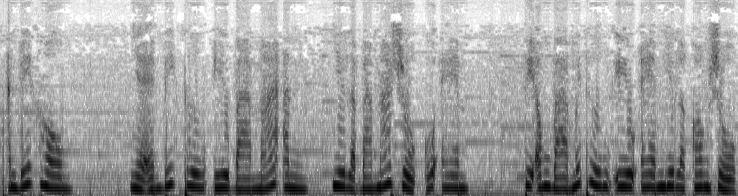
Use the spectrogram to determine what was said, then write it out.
Anh biết không, nhờ em biết thương yêu ba má anh như là ba má ruột của em, thì ông bà mới thương yêu em như là con ruột.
